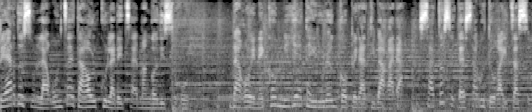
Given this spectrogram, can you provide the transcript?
behar duzun laguntza eta aholkularitza emango dizugu. Dagoeneko mila eta iruren kooperatiba gara, zatoz eta ezagutu gaitzazu.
